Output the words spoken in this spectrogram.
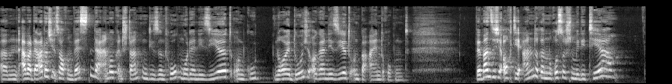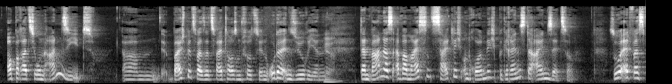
Ähm, aber dadurch ist auch im Westen der Eindruck entstanden, die sind hochmodernisiert und gut neu durchorganisiert und beeindruckend. Wenn man sich auch die anderen russischen Militäroperationen ansieht, ähm, beispielsweise 2014 oder in Syrien, ja. dann waren das aber meistens zeitlich und räumlich begrenzte Einsätze. So etwas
